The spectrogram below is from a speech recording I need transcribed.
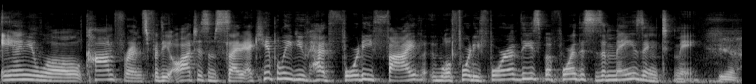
annual conference for the Autism Society. I can't believe you've had 45, well, 44 of these before. This is amazing to me. Yeah,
